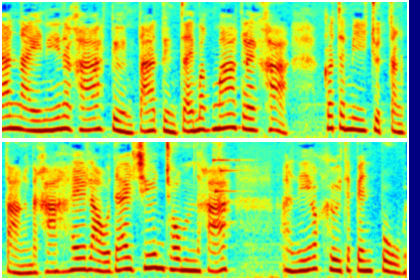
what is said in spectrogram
ด้านในนี้นะคะ ตื่นตาตื่นใจมากๆเลยค่ะ ก็จะมีจุดต่างๆนะคะ ให้เราได้ชื่นชมนะคะ อันนี้ก็คือจะเป็นปู่พ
